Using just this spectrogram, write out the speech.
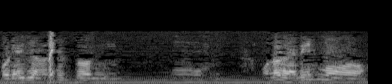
por ello no es cierto un organismo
